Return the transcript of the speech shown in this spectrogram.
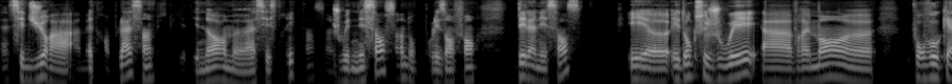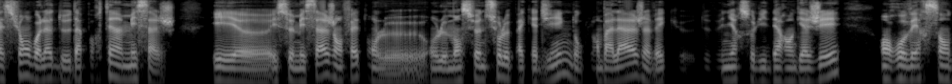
assez dur à, mettre en place, hein, puisqu'il y a des normes assez strictes. Hein. C'est un jouet de naissance, hein, donc pour les enfants dès la naissance. Et, et, donc ce jouet a vraiment pour vocation voilà d'apporter un message. Et, euh, et, ce message, en fait, on le, on le mentionne sur le packaging, donc l'emballage avec euh, devenir solidaire engagé, en reversant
